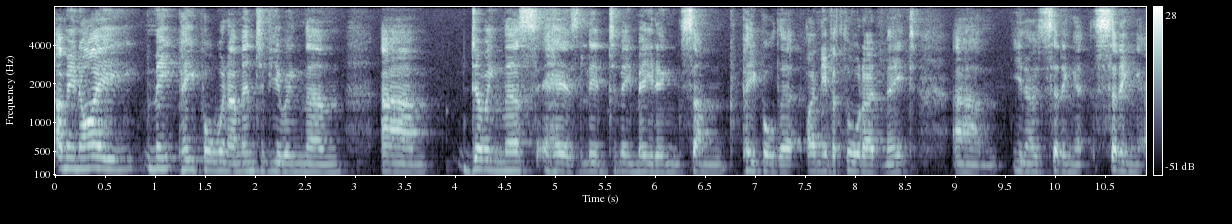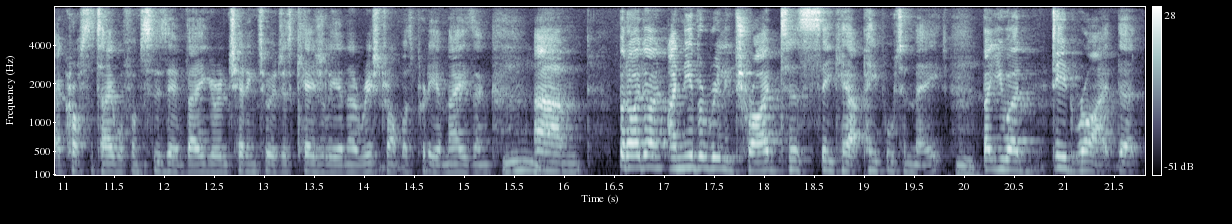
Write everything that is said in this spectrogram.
I mean, I meet people when I'm interviewing them. Um, doing this has led to me meeting some people that I never thought I'd meet. Um, you know, sitting sitting across the table from Suzanne Vega and chatting to her just casually in a restaurant was pretty amazing. Mm. Um, but I don't. I never really tried to seek out people to meet. Mm. But you are dead right that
